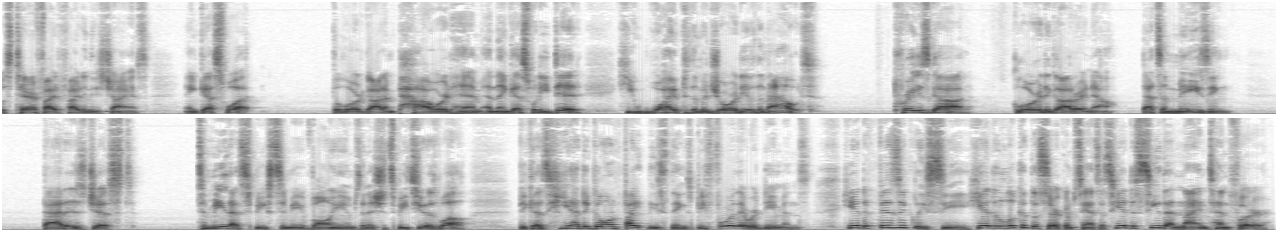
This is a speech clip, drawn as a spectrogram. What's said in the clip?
was terrified fighting these giants. And guess what? The Lord God empowered him. And then guess what he did? He wiped the majority of them out. Praise God. Glory to God right now. That's amazing. That is just, to me, that speaks to me volumes, and it should speak to you as well. Because he had to go and fight these things before they were demons. He had to physically see, he had to look at the circumstances, he had to see that 9 10 footer.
